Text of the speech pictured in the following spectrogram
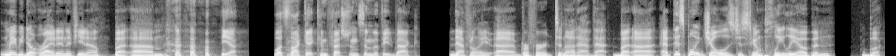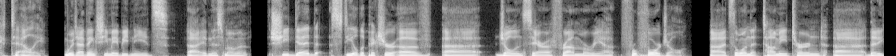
maybe don't write in if you know, but um, yeah. Let's not get confessions in the feedback. Definitely uh, preferred to not have that. But uh, at this point, Joel is just a completely open book to Ellie, which I think she maybe needs uh, in this moment. She did steal the picture of uh, Joel and Sarah from Maria for, for Joel. Uh, it's the one that Tommy turned uh, that he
